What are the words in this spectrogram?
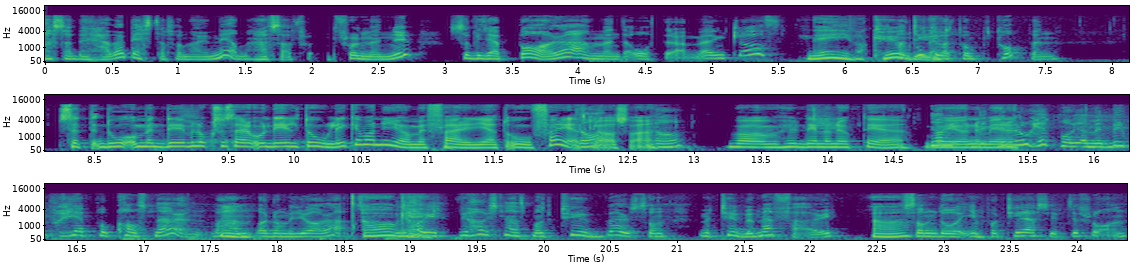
han sa, men det här var det bästa som varit med om. Han sa, "Fr- från och med nu så vill jag bara använda återanvänt glas. Nej, vad kul. Han tyckte det var top- toppen. Så då, men det är väl också så här, och det är lite olika vad ni gör med färgat och ofärgat Ja, glas va? ja. Vad, hur delar ni upp det? Vad Nej, gör ni det, det med beror helt på, ja, men det beror helt på konstnären, vad, han, vad de vill göra. Ah, Och Vi har ju, vi har ju såna här små tuber som, med tuber med färg Ja. som då importeras utifrån.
